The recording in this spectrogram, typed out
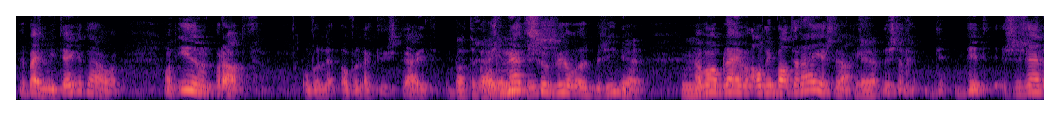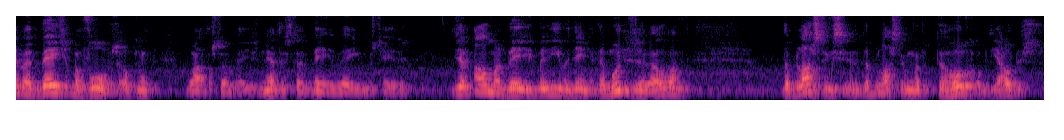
Dat ben je niet tegen te houden. Want iedereen praat ele- of elektriciteit, Batterijen. net is. zoveel als benzine. Ja. Mhm. En waar blijven al die batterijen straks? Ja. Dus dit, dit- ze zijn ermee bezig, maar Volvo is ook met waterstof bezig. Net als dat BMW en Mercedes. Die zijn allemaal bezig met nieuwe dingen. Dat moeten ze wel, want de belasting, de belasting wordt te hoog op die auto's.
